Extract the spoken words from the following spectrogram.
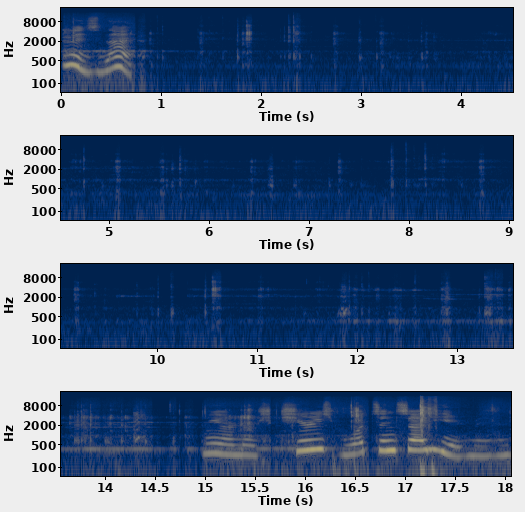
What is that? We are just curious what's inside here, man.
